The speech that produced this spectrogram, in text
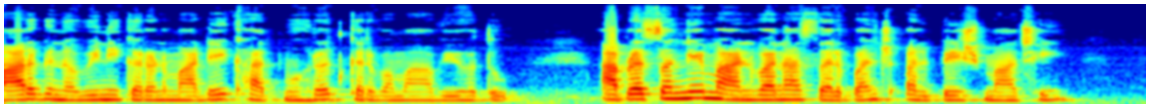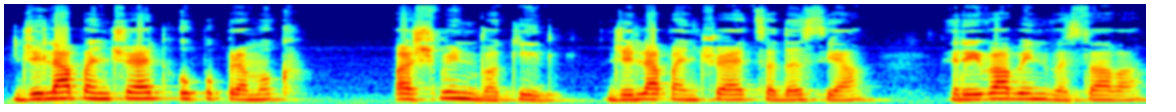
માર્ગ નવીનીકરણ માટે ખાતમુહૂર્ત કરવામાં આવ્યું હતું. આ પ્રસંગે માંડવાના સરપંચ અલ્પેશ માછી, જિલ્લા પંચાયત ઉપપ્રમુખ અશ્વિન વકીલ, જિલ્લા પંચાયત સદસ્ય રેવાબેન વસાવા,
